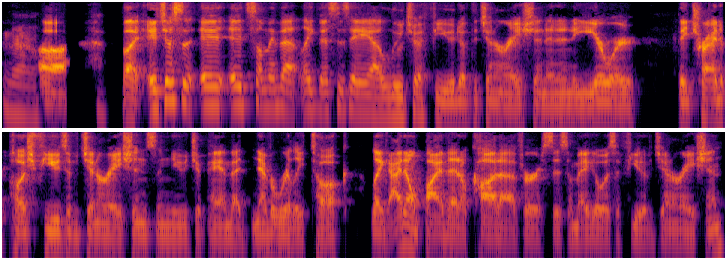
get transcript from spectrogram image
No. Uh, but it's just it, it's something that like this is a, uh lucha feud of the generation, and in a year where they try to push feuds of generations in New Japan that never really took. Like I don't buy that Okada versus Omega was a feud of generation.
